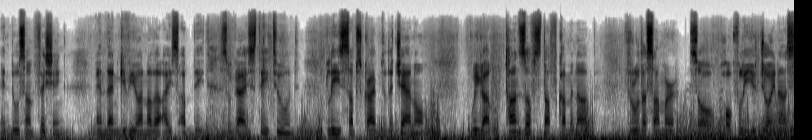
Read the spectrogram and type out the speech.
and do some fishing and then give you another ice update. So guys stay tuned. Please subscribe to the channel. We got tons of stuff coming up through the summer. So hopefully you join us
